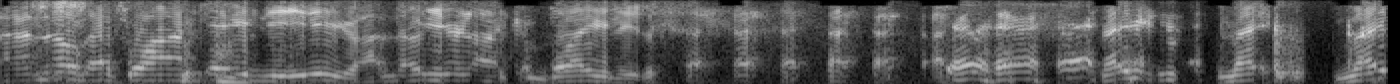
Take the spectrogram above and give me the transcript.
I know. That's why I came to you. I know you're not complaining. maybe, maybe, maybe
